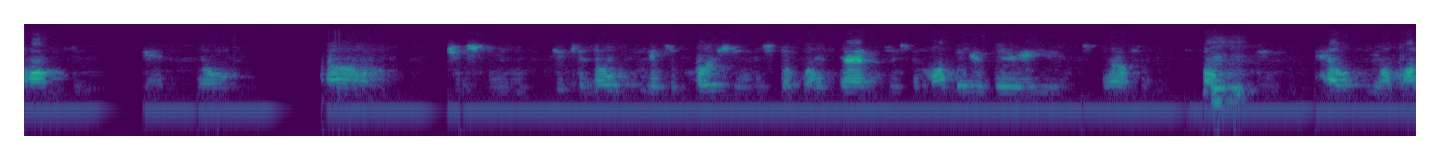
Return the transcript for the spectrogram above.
talk to and, you know, um, just get to know me as a person and stuff like that, just in my day to day and stuff. And hopefully help me on my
